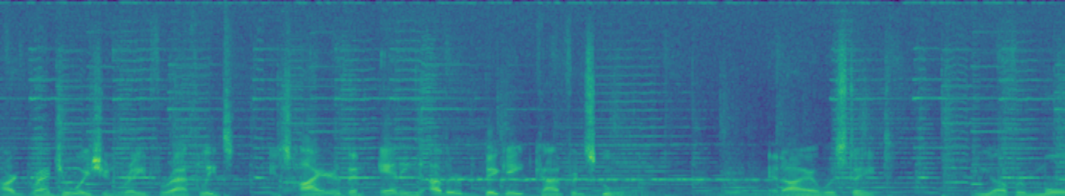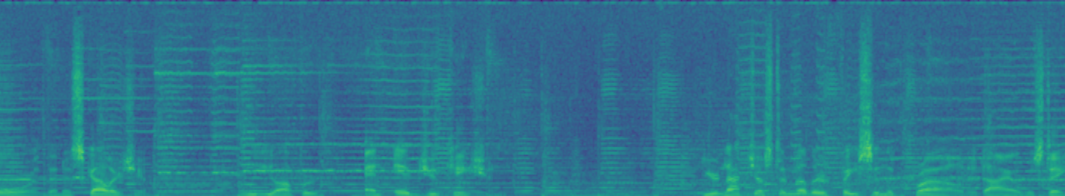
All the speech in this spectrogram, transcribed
Our graduation rate for athletes is higher than any other Big Eight conference school. At Iowa State, we offer more than a scholarship. We offer an education. You're not just another face in the crowd at Iowa State.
